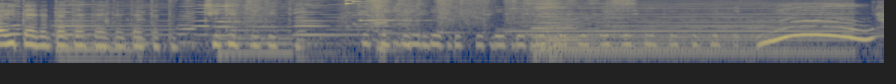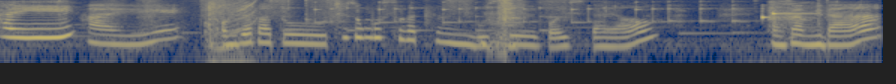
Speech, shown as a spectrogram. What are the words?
아 이따 이따 이따 이따 이따 이따 이따 뒤뒤뒤뒤뒤 음, 하이. 하이 언제 봐도 최종 보스 같은 모습 멋있어요. 감사합니다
